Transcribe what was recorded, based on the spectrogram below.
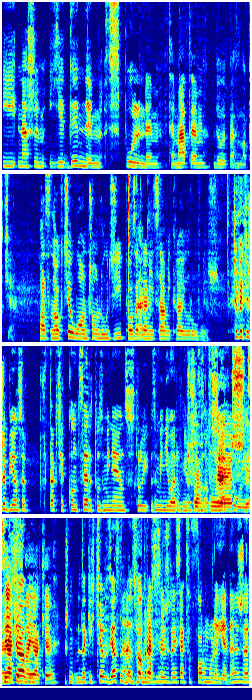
I naszym jedynym wspólnym tematem były paznokcie. Paznokcie łączą ludzi poza Tak. granicami kraju również. Czy wiecie, że Beyoncé trakcie koncertu, zmieniając strój, zmieniła również paznokcie? Z jakich na jakie? Już Z jakichś cie- z jasnych Ale wyobraźcie sobie, że to jest jak w Formule 1, że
